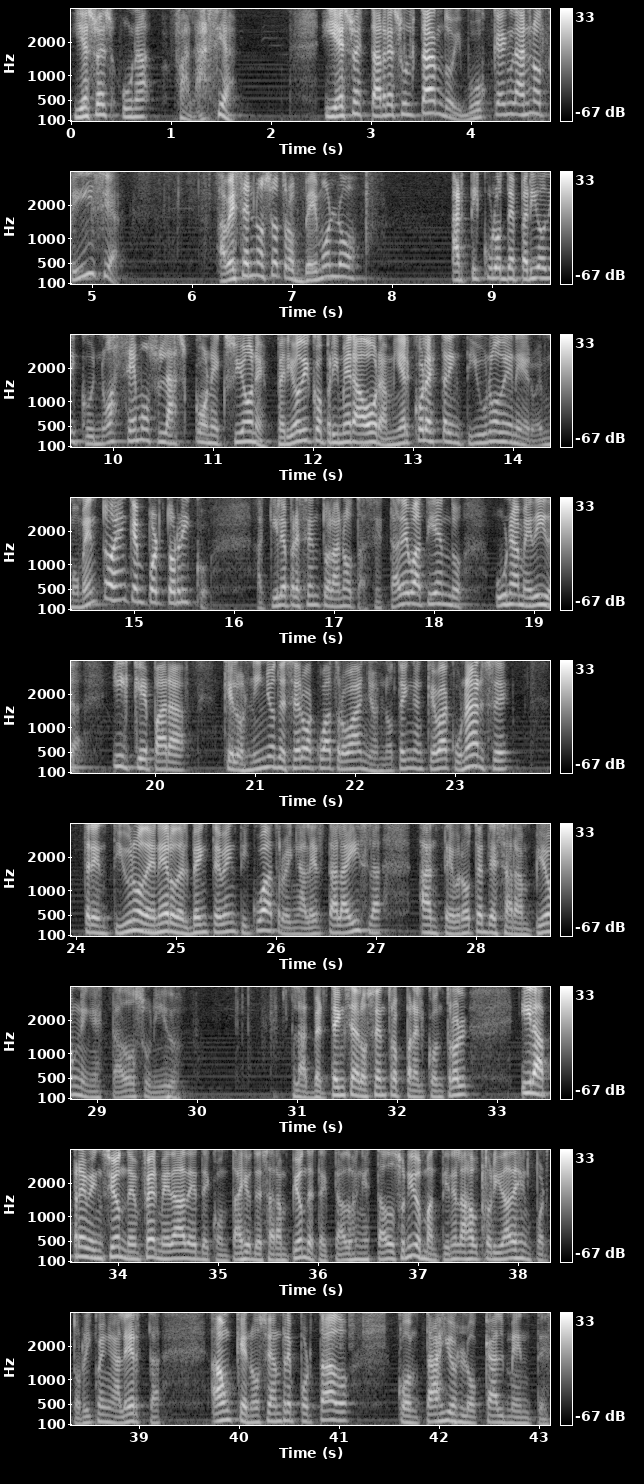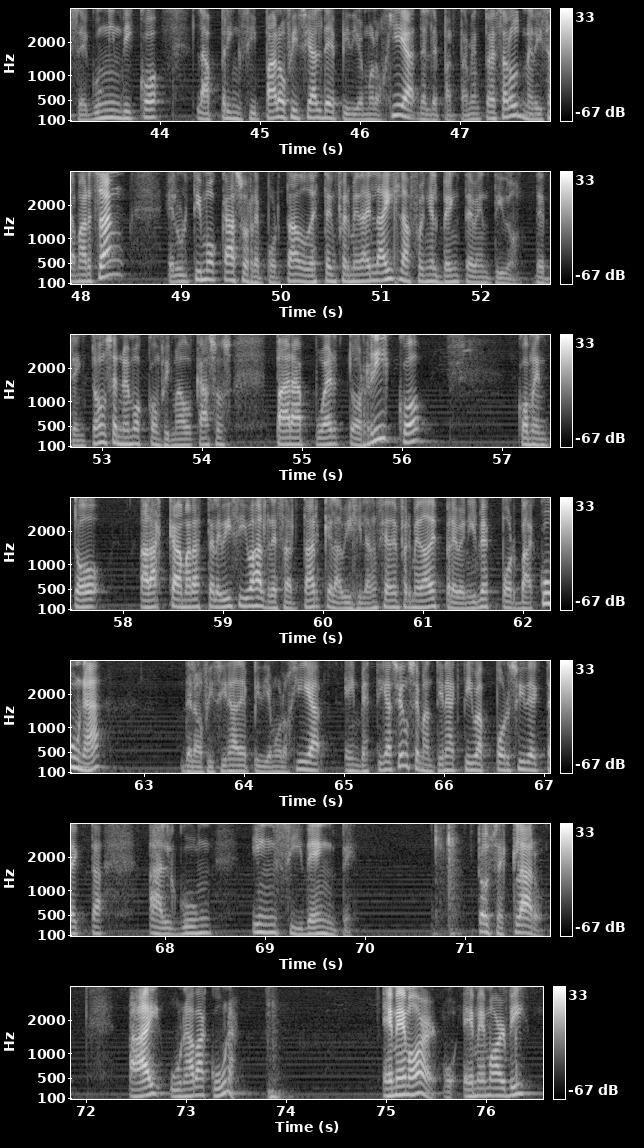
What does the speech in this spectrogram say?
Y eso es una falacia. Y eso está resultando, y busquen las noticias. A veces nosotros vemos los artículos de periódico y no hacemos las conexiones. Periódico Primera Hora, miércoles 31 de enero. En momentos en que en Puerto Rico, aquí le presento la nota, se está debatiendo una medida y que para que los niños de 0 a 4 años no tengan que vacunarse. 31 de enero del 2024 en alerta a la isla ante brotes de sarampión en Estados Unidos. La advertencia de los Centros para el Control y la Prevención de Enfermedades de Contagios de Sarampión detectados en Estados Unidos mantiene las autoridades en Puerto Rico en alerta, aunque no se han reportado contagios localmente, según indicó la principal oficial de epidemiología del Departamento de Salud, Melissa Marzán. El último caso reportado de esta enfermedad en la isla fue en el 2022. Desde entonces no hemos confirmado casos para Puerto Rico. Comentó a las cámaras televisivas al resaltar que la vigilancia de enfermedades prevenibles por vacuna de la Oficina de Epidemiología e Investigación se mantiene activa por si detecta algún incidente. Entonces, claro, hay una vacuna, MMR o MMRV,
